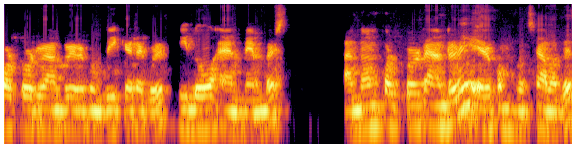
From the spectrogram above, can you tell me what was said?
কর্পোরেটের আন্ডারে এরকম দুই ক্যাটাগরি ফিলো অ্যান্ড মেম্বার্স আর নন কর্পোরেটের আন্ডারে এরকম হচ্ছে আমাদের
